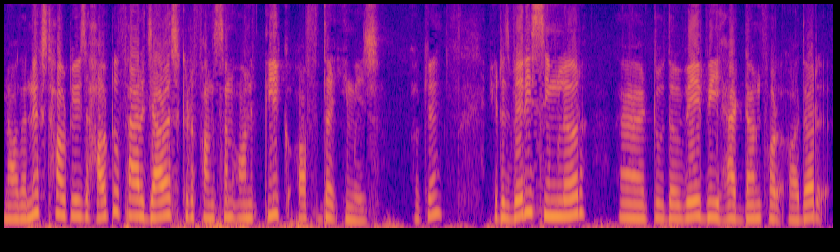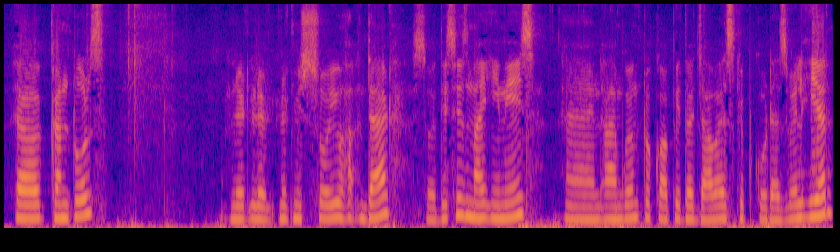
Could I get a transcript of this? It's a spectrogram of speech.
Now the next how to is how to fire javascript function on click of the image okay? It is very similar uh, to the way we had done for other uh, controls. Let, let, let me show you that. So this is my image and I'm going to copy the javascript code as well here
